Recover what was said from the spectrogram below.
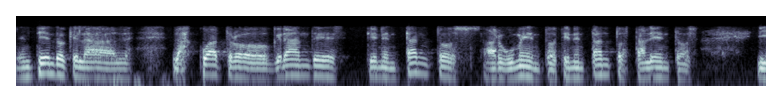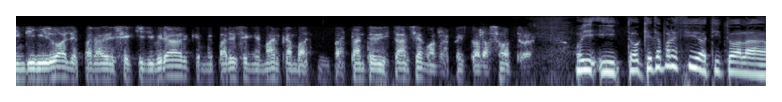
entiendo que la- las cuatro grandes tienen tantos argumentos, tienen tantos talentos individuales para desequilibrar que me parece que marcan ba- bastante distancia con respecto a las otras. Oye, ¿y to- qué te ha parecido a ti toda la,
